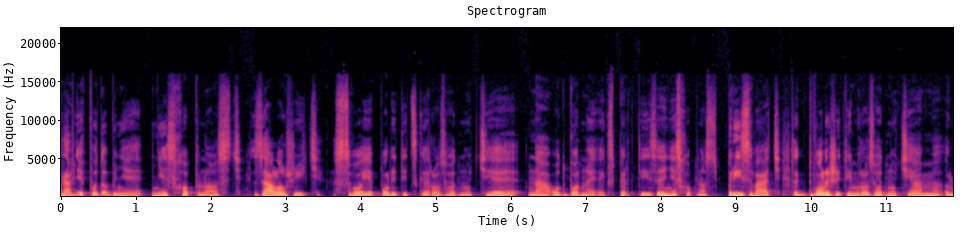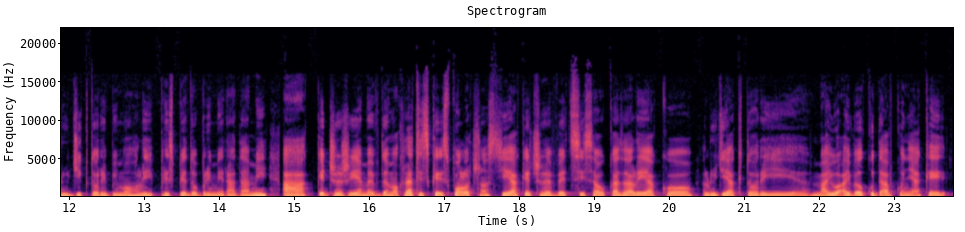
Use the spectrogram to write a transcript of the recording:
pravdepodobne neschopnosť založiť svoje politické rozhodnutie na odbornej expertíze, neschopnosť prizvať k dôležitým rozhodnutiam ľudí, ktorí by mohli prispieť dobrými radami. A keďže žijeme v demokratickej spoločnosti a keďže vedci sa ukázali ako ľudia, ktorí majú aj veľkú dávku nejakej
